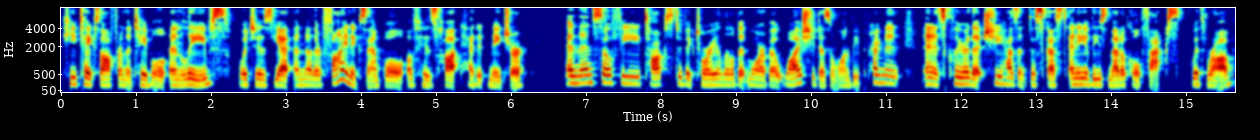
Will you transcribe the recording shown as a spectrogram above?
he takes off from the table and leaves, which is yet another fine example of his hot headed nature. And then Sophie talks to Victoria a little bit more about why she doesn't want to be pregnant. And it's clear that she hasn't discussed any of these medical facts with Rob.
